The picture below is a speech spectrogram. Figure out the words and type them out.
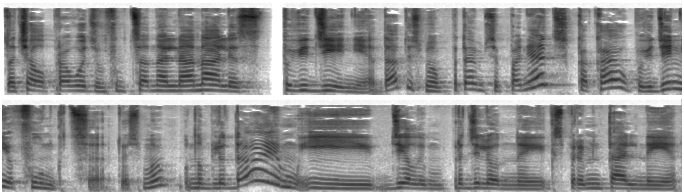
сначала проводим функциональный анализ поведения, да, то есть мы пытаемся понять, какая у поведения функция. То есть мы наблюдаем и делаем определенные экспериментальные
